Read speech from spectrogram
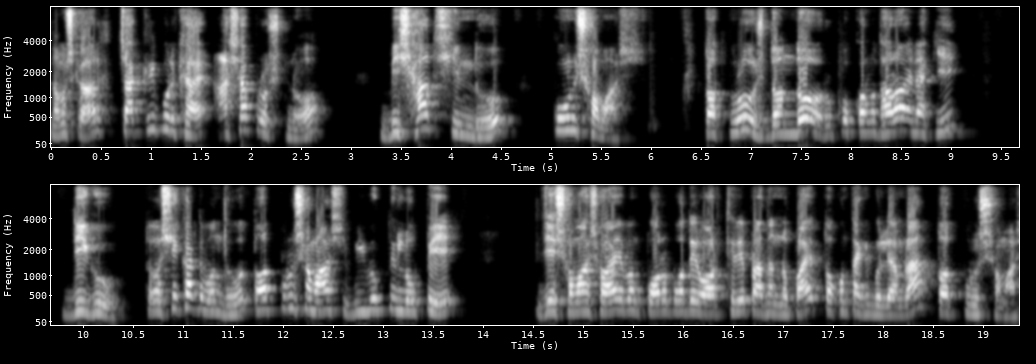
নমস্কার। চাকরি পরীক্ষায় আসা প্রশ্ন, বিষাদ সিন্ধু কোন সমাস? তৎপুরুষ, দ্বন্দ্ব রূপক কর্মধারয় নাকি দ্বিগু? তো শিক্ষার্থী বন্ধু, তৎপুরুষ সমাস বিভক্তি লোপে যে সমাস হয় এবং পরপদের অর্থের প্রাধান্য পায়, তখন তাকে বলি আমরা তৎপুরুষ সমাস।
